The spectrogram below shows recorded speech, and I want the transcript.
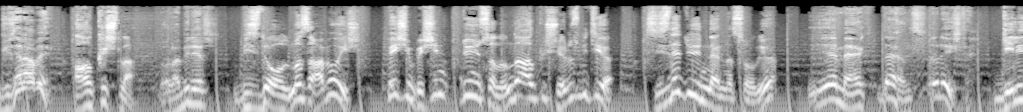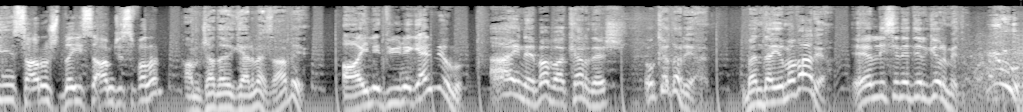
güzel abi. Alkışla. Olabilir. Bizde olmaz abi o iş. Peşin peşin düğün salonunda alkışlıyoruz bitiyor. Sizde düğünler nasıl oluyor? Yemek, dans öyle işte. Gelinin sarhoş dayısı amcası falan Amca dayı gelmez abi. aile düğüne gelmiyor mu? Aynı baba kardeş o kadar yani. Ben dayımı var ya 50 senedir görmedim. Yuh!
